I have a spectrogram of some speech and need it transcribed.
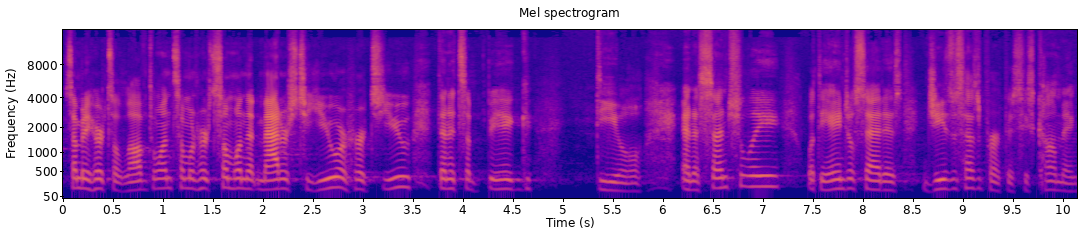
somebody hurts a loved one, someone hurts someone that matters to you or hurts you, then it's a big deal. And essentially, what the angel said is Jesus has a purpose. He's coming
